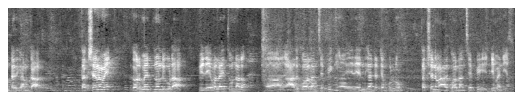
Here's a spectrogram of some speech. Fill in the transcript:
ఉంటుంది కనుక తక్షణమే గవర్నమెంట్ నుండి కూడా వీళ్ళు ఎవరైతే ఉన్నారో ఆదుకోవాలని చెప్పి ఇది ఎందుకంటే టెంపుల్ను తక్షణమే ఆదుకోవాలని చెప్పి డిమాండ్ చేస్తాం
